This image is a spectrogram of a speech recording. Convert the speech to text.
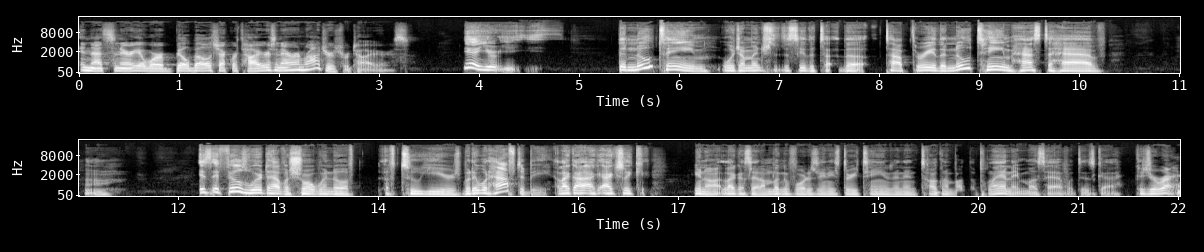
in that scenario where Bill Belichick retires and Aaron Rodgers retires. Yeah, you're you, the new team, which I'm interested to see the t- the top three. The new team has to have. Hmm, it's, it feels weird to have a short window of of two years, but it would have to be. Like I, I actually, you know, like I said, I'm looking forward to seeing these three teams and then talking about the plan they must have with this guy. Because you're right.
